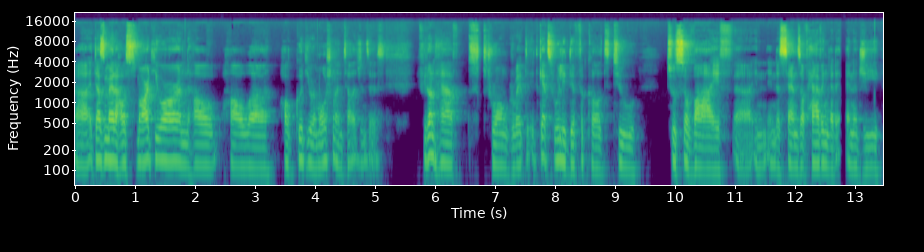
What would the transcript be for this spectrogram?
uh, it doesn't matter how smart you are and how how uh, how good your emotional intelligence is if you don't have strong grit, it gets really difficult to to survive uh, in in the sense of having that energy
